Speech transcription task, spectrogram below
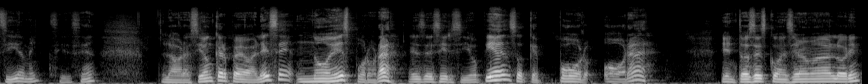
Sí, amén. Sí, desea. La oración que prevalece no es por orar. Es decir, si yo pienso que por orar entonces, como decía mi hermana Loren,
